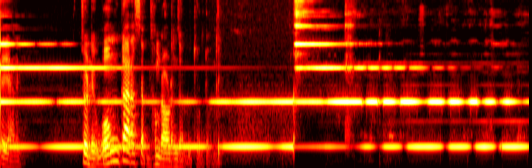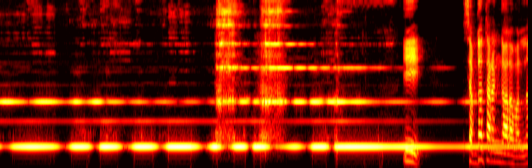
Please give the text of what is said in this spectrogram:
చేయాలి. చూడండి ఓంకార శబ్దం రావడం జరుగుతుంటుంది. ఈ శబ్ద తరంగాల వలన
